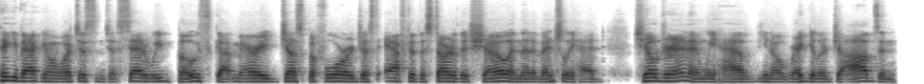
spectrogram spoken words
piggybacking on what Justin just said, we both got married just before or just after the start of the show, and then eventually had children, and we have you know regular jobs and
